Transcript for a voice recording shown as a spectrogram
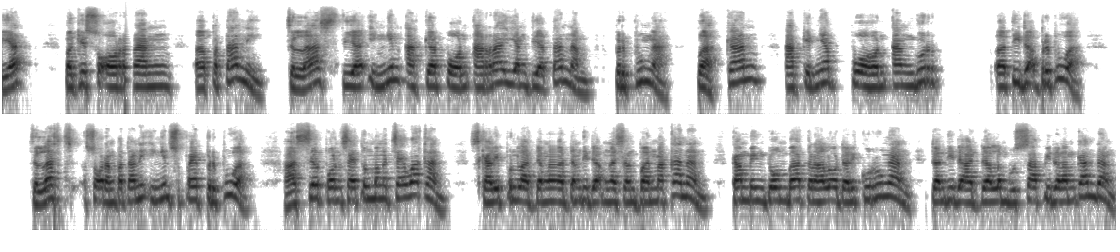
Lihat, bagi seorang uh, petani, jelas dia ingin agar pohon ara yang dia tanam berbunga. Bahkan akhirnya pohon anggur uh, tidak berbuah. Jelas seorang petani ingin supaya berbuah. Hasil pohon zaitun mengecewakan. Sekalipun ladang-ladang tidak menghasilkan bahan makanan, kambing domba terhalau dari kurungan, dan tidak ada lembu sapi dalam kandang.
